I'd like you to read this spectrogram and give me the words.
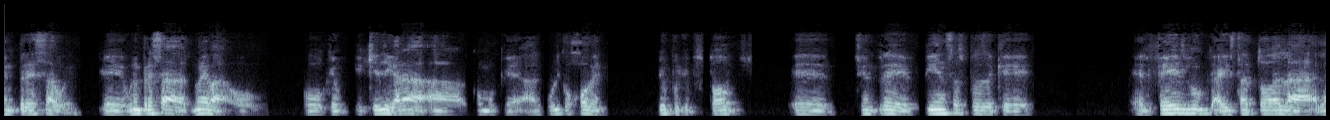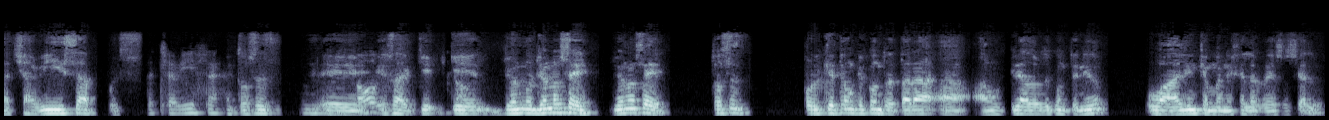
empresa, güey, eh, una empresa nueva o, o que, quiere llegar a, como que al público joven, porque pues todos eh, siempre piensas pues de que el Facebook, ahí está toda la, la chaviza, pues. La chaviza. Entonces, eh, esa, que, que yo, no, yo no sé, yo no sé. Entonces, ¿por qué tengo que contratar a, a, a un creador de contenido o a alguien que maneje las redes sociales?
